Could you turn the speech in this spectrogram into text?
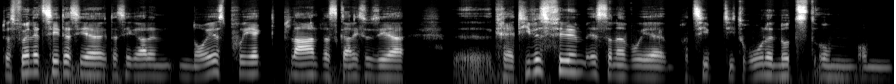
Du hast vorhin erzählt, dass ihr, dass ihr gerade ein neues Projekt plant, was gar nicht so sehr äh, kreatives Film ist, sondern wo ihr im Prinzip die Drohne nutzt, um, um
